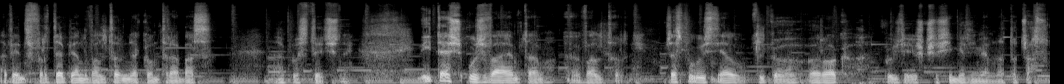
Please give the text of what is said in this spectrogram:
a więc fortepian, waltornia, kontrabas akustyczny. I też używałem tam waltorni. Zespół istniał tylko rok, później już Krzesimir nie miał na to czasu.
